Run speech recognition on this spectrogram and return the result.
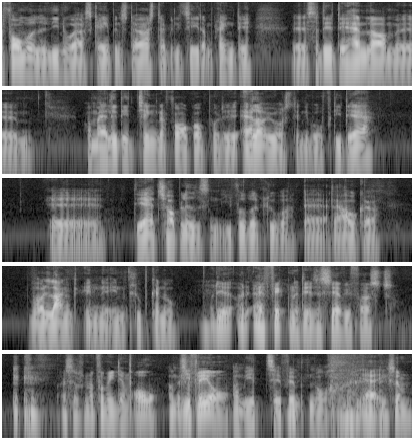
formålet lige nu er at skabe en større stabilitet omkring det. Øh, så det, det handler om, øh, om alle de ting, der foregår på det allerøverste niveau, fordi det er, øh, det er topledelsen i fodboldklubber, der, der afgør, hvor langt en, en klub kan nå. Og, det, og effekten af det, det ser vi først, altså når familie om år, om altså et, flere år. Om 1 til 15 år. ja, ikke som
